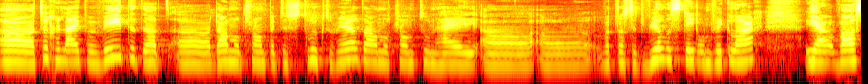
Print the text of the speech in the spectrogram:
Uh, tegelijk, we weten dat uh, Donald Trump, het is structureel Donald Trump toen hij, wat was het, real estate ontwikkelaar ja, was.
